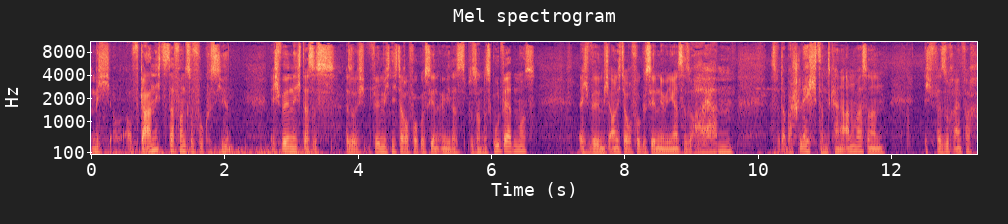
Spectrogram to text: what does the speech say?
mich auf gar nichts davon zu fokussieren. Ich will nicht, dass es, also ich will mich nicht darauf fokussieren, irgendwie, dass es besonders gut werden muss. Ich will mich auch nicht darauf fokussieren, irgendwie die ganze Zeit so, oh ja, hm, das wird aber schlecht und keine Ahnung was, sondern ich versuche einfach,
